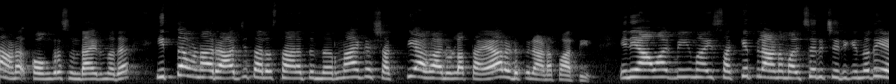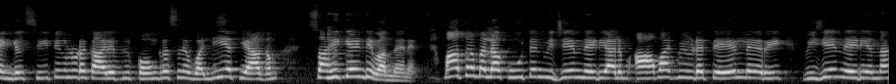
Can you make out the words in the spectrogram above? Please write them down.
പുറത്താണ് കോൺഗ്രസ് ഉണ്ടായിരുന്നത്. ഇത്തവണ രാജ്യ തലസ്ഥാനത്ത് നിർണായക ശക്തിയാകാനുള്ള തയ്യാറെടുപ്പിലാണ് പാർട്ടി. ഇനി ആം ആദ്മിയുമായി സഖ്യത്തിലാണ് മത്സരിച്ചിരിക്കുന്നത് എങ്കിൽ സീറ്റുകളുടെ കാര്യത്തിൽ കോൺഗ്രസിന് വലിയ ത്യാഗം സഹിക്കേണ്ടി വന്നേനെ. മാത്രമല്ല കൂറ്റൻ വിജയം നേടിയാലും ആം ആദ്മിയുടെ തേരിലേറി വിജയം നേടിയെന്ന്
